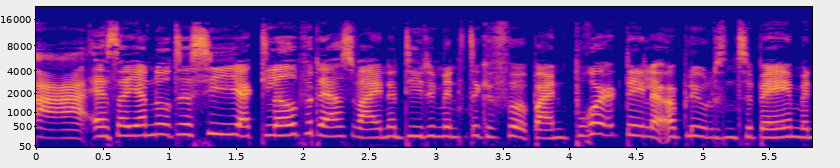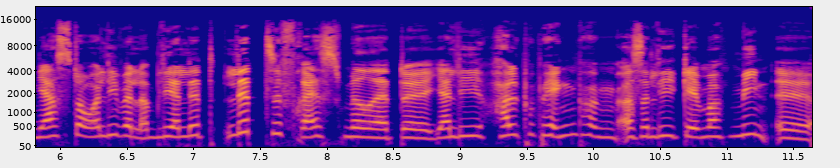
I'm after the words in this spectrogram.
Ah, altså jeg er nødt til at sige, at jeg er glad på deres vegne, at de i det mindste kan få bare en brøkdel af oplevelsen tilbage, men jeg står alligevel og bliver lidt, lidt tilfreds med, at øh, jeg lige holdt på pengepunkten, og så lige gemmer min øh,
